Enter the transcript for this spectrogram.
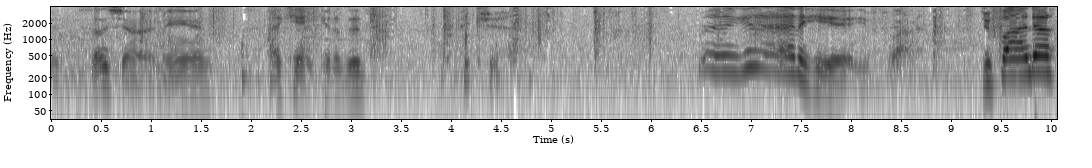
at the sunshine, man. I can't get a good picture. Man, get out of here, you fly. Did you find her?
